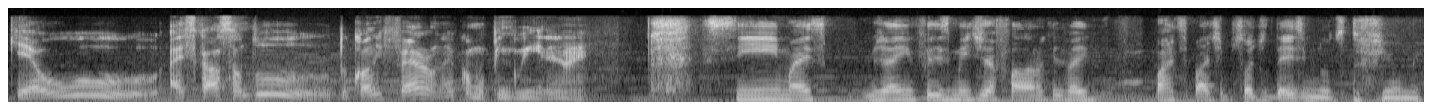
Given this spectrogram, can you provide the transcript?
que é o, a escalação do, do Colin Farrell, né? Como pinguim, né? Sim, mas já infelizmente já falaram que ele vai participar tipo só de 10 minutos do filme.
